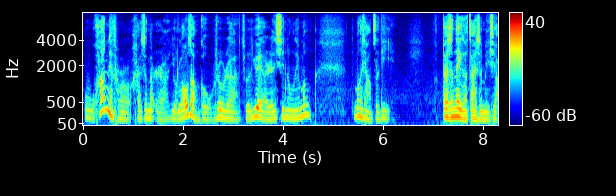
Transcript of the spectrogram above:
武汉那头还是哪儿啊，有老掌沟，是不是？就是越野人心中的梦梦想之地，但是那个暂时没想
